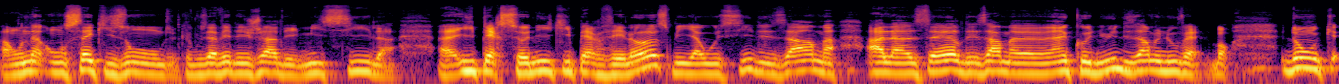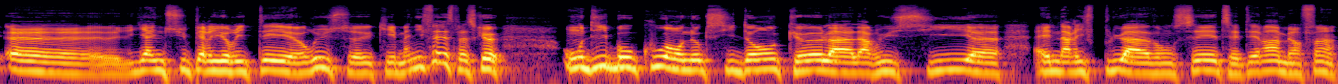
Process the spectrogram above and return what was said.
on, sait qu'ils ont, que vous avez déjà des missiles euh, hypersoniques, hyper véloces, mais il y a aussi des armes à laser, des armes inconnues, des armes nouvelles. Bon, donc il y a une supériorité russe qui est manifeste parce que on dit beaucoup en Occident que la, Russie, euh, elle n'arrive plus à avancer, etc. Mais enfin,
